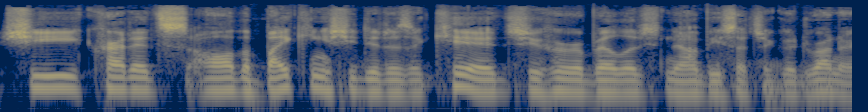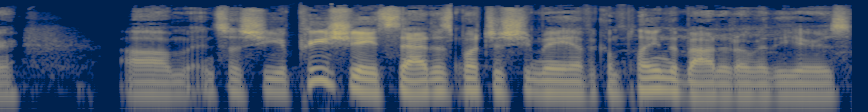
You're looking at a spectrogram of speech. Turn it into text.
she credits all the biking she did as a kid to her ability to now be such a good runner. Um, and so she appreciates that as much as she may have complained about it over the years.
